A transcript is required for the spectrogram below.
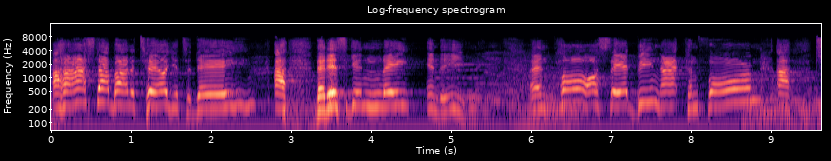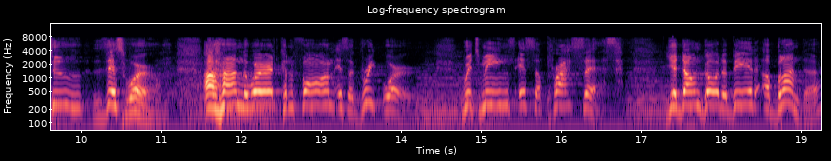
Uh-huh. I stopped by to tell you today uh, that it's getting late in the evening. And Paul said, Be not conformed uh, to this world. Uh-huh. The word conform is a Greek word, which means it's a process. You don't go to bed a blunder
